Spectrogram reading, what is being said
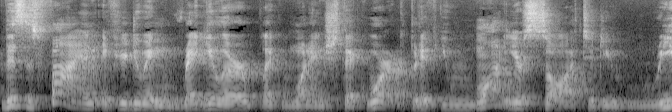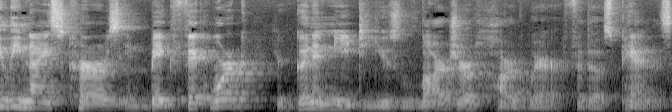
this is fine if you're doing regular, like one inch thick work, but if you want your saw to do really nice curves in big thick work, you're gonna need to use larger hardware for those pins.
